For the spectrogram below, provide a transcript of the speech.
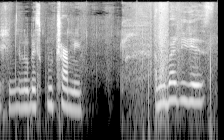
Się nie lubię z kluczami. A najbardziej jest...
